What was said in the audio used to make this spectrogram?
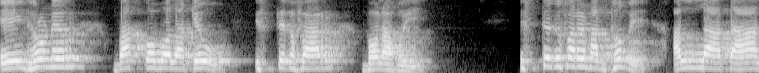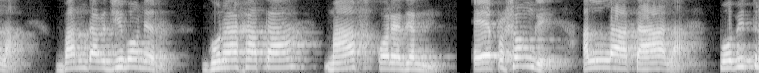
এই ধরনের বাক্য বলাকেও ইস্তেগফার বলা হয়। ইস্তেগফারের মাধ্যমে আল্লাহ তাআলা বান্দার জীবনের গুনাখাতা মাফ করে দেন। এ প্রসঙ্গে আল্লাহ তাআলা পবিত্র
